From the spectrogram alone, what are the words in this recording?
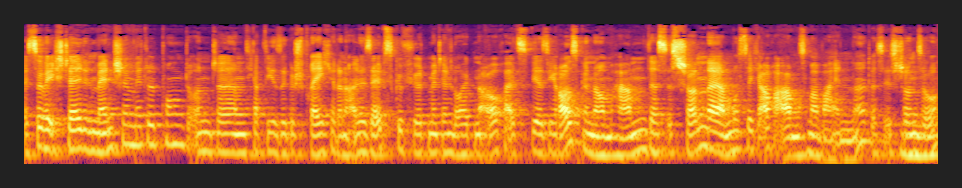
Weißt du, ich stelle den Menschen im Mittelpunkt und äh, ich habe diese Gespräche dann alle selbst geführt mit den Leuten auch, als wir sie rausgenommen haben. Das ist schon, da musste ich auch abends mal weinen, ne? Das ist schon mhm. so.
